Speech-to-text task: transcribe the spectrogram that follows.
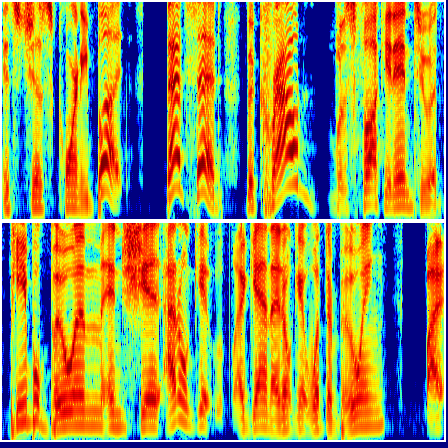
it's just corny. But that said, the crowd was fucking into it. People boo him and shit. I don't get again, I don't get what they're booing. I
